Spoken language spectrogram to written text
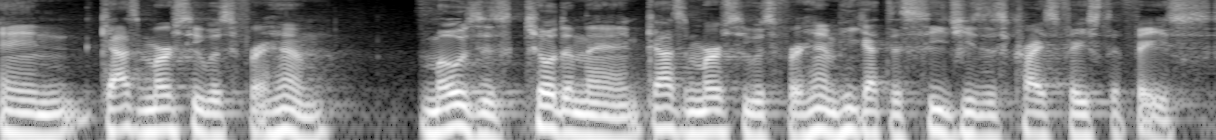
And God's mercy was for him. Moses killed a man. God's mercy was for him. He got to see Jesus Christ face to face.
